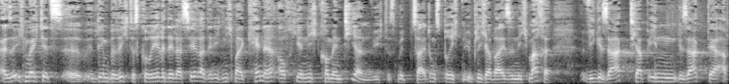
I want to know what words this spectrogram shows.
Also ich möchte jetzt äh, den Bericht des Corriere della Sera, den ich nicht mal kenne, auch hier nicht kommentieren, wie ich das mit Zeitungsberichten üblicherweise nicht mache. Wie gesagt, ich habe Ihnen gesagt, der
